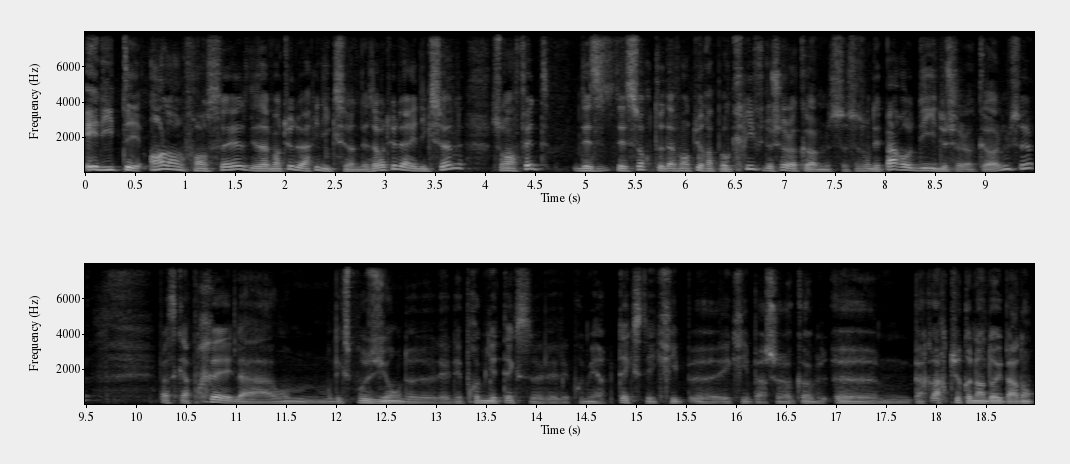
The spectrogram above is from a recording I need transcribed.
édité en langue française des aventures de Harry Dixon. Les aventures de Harry Dixon sont en fait des sortes d'aventures apocryphes de Sherlock Holmes. Ce sont des parodies de Sherlock Holmes parce qu'après l'explosion des premiers textes, les, premiers textes écrits, euh, écrits par Sherlock Holmes, euh, par Arthur Conan Doyle, pardon,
